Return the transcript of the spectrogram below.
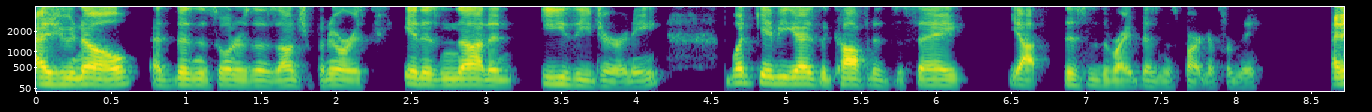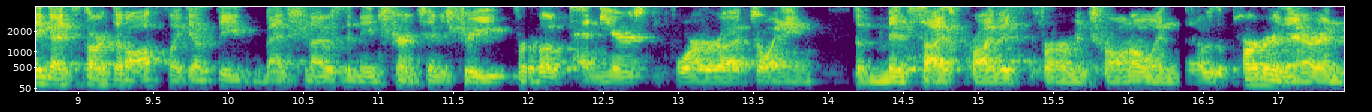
as you know, as business owners, as entrepreneurs, it is not an easy journey. What gave you guys the confidence to say, "Yeah, this is the right business partner for me"? I think I'd start that off like as Dave mentioned. I was in the insurance industry for about ten years before uh, joining the mid-sized private firm in Toronto, and I was a partner there and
